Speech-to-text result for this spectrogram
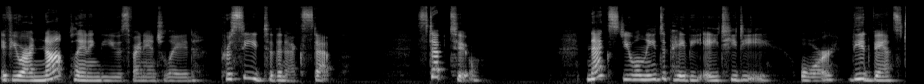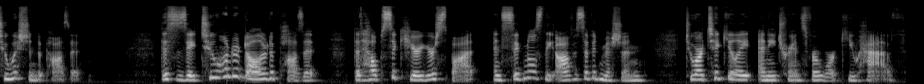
If you are not planning to use financial aid, proceed to the next step. Step 2. Next, you will need to pay the ATD, or the Advanced Tuition Deposit. This is a $200 deposit that helps secure your spot and signals the Office of Admission to articulate any transfer work you have.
